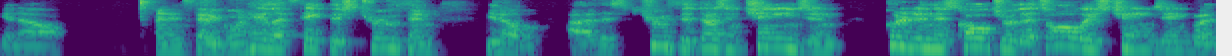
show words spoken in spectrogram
you know. And instead of going, hey, let's take this truth and you know uh, this truth that doesn't change and put it in this culture that's always changing, but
